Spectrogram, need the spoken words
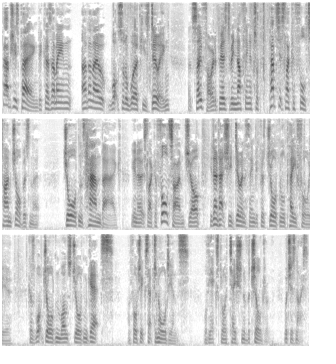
Perhaps she's paying, because, I mean, I don't know what sort of work he's doing, but so far it appears to be nothing at all. Perhaps it's like a full-time job, isn't it? Jordan's handbag. You know, it's like a full time job. You don't actually do anything because Jordan will pay for you. Because what Jordan wants, Jordan gets. Unfortunately, except an audience or the exploitation of the children, which is nice.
